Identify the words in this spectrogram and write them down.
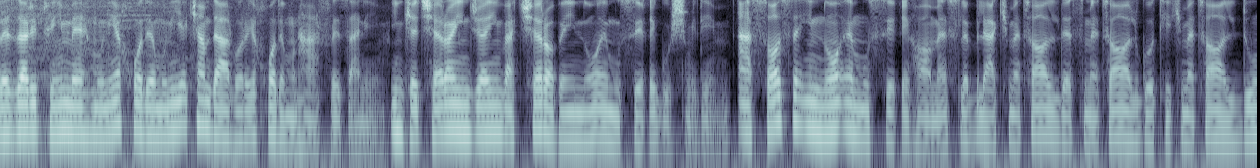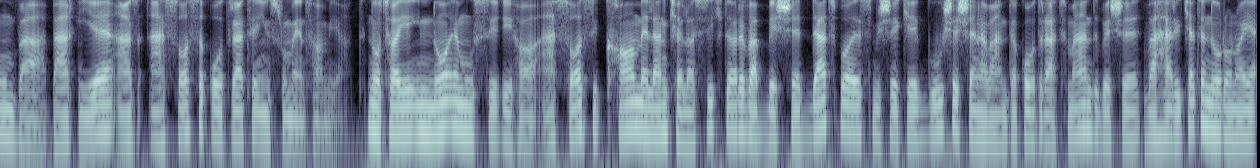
بذارید تو این مهمونی خودمونی یکم درباره خودمون حرف بزنیم. اینکه چرا اینجاییم و چرا به این نوع موسیقی گوش میدیم. اساس این نوع موسیقی ها مثل black metal، death metal، gothic metal، doom و بقیه از اساس قدرت instrument ها میاد. نوتای این نوع موسیقی ها اساسی کاملا کلاسیک داره و به شدت باعث میشه که گوش شنونده قدرتمند بشه و حرکت نورونای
